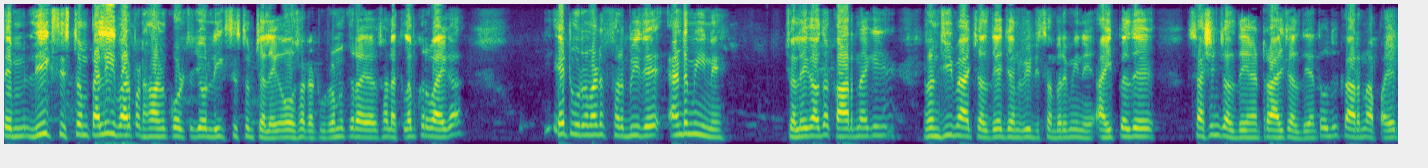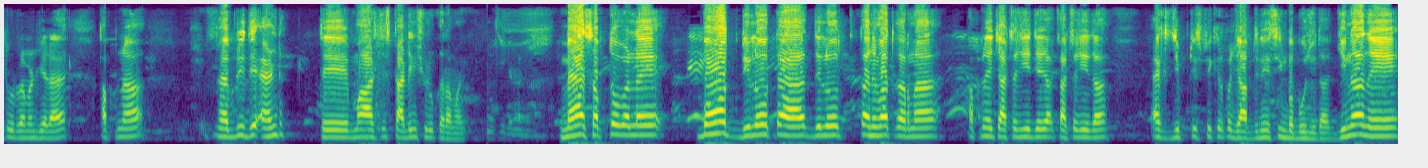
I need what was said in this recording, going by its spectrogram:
ਤੇ ਲੀਗ ਸਿਸਟਮ ਪਹਿਲੀ ਵਾਰ ਪਠਾਨਕੋਟ 'ਚ ਜੋ ਲੀਗ ਸਿਸਟਮ ਚੱਲੇਗਾ, ਉਹ ਸਾਡਾ ਟੂਰਨਾਮੈਂਟ ਕਰਾਏਗਾ ਸਾਡਾ ਕਲੱਬ ਕਰਵਾਏਗਾ। ਇਹ ਟੂਰਨਾਮੈਂਟ ਫਰਵਰੀ ਦੇ ਐਂਡ ਮਹੀਨੇ ਚੱਲੇਗਾ। ਉਹਦਾ ਕਾਰਨ ਹੈ ਕਿ ਰਣਜੀ ਮੈਚ ਚੱਲਦੇ ਆ ਜਨਵਰੀ, ਦਸੰਬਰ ਮਹੀਨੇ। ਆਈਪੀਐਲ ਦੇ ਸੈਸ਼ਨ ਚੱਲਦੇ ਆ ਟ੍ਰਾਇਲ ਚੱਲਦੇ ਆ, ਤਾਂ ਉਹਦੇ ਕਾਰਨ ਆਪਾਂ ਇਹ ਟੂਰਨਾਮੈਂਟ ਜਿਹੜਾ ਹੈ, ਆਪਣਾ ਫਰਵਰੀ ਦੇ ਐਂਡ ਤੇ ਮਾਰਚ ਦੀ ਸਟਾਰਟਿੰਗ ਸ਼ੁਰੂ ਕਰਾਵਾਂਗੇ। ਮੈਂ ਸਭ ਤੋਂ ਪਹਿਲੇ ਬਹੁਤ ਦਿਲੋਂ ਤੈ, ਦਿਲੋਂ ਧੰਨਵਾਦ ਕਰਨਾ ਆਪਣੇ ਚਾਚਾ ਜੀ ਦੇ, ਚਾਚਾ ਜੀ ਦਾ ex deputy speaker Punjab Dinesh Singh Babbu ji ਦਾ, ਜਿਨ੍ਹਾਂ ਨੇ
